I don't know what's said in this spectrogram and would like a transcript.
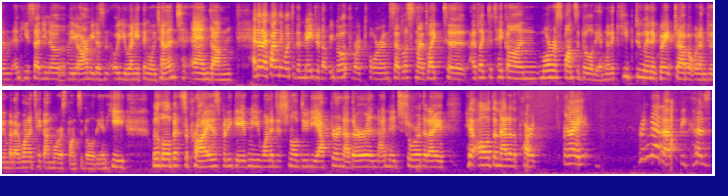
and, and, he said, you know, the army doesn't owe you anything, lieutenant. And um, and then I finally went to the major that we both worked for and said, listen, I'd like to I'd like to take on more responsibility. I'm going to keep doing a great job at what I'm doing, but I want to take on more responsibility. And he was a little bit surprised, but he gave me one additional duty after another, and I made sure that I hit all of them out of the park. And I bring that up because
